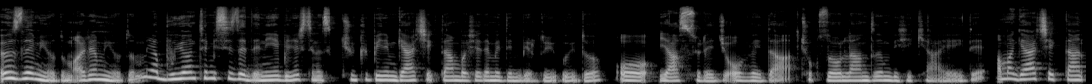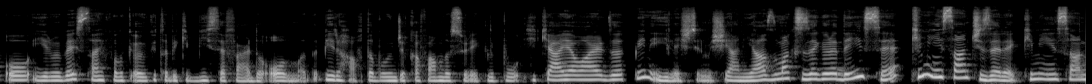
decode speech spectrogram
özlemiyordum, aramıyordum. Ya bu yöntemi siz de deneyebilirsiniz. Çünkü benim gerçekten baş edemediğim bir duyguydu. O yaz süreci, o veda çok zorlandığım bir hikayeydi. Ama gerçekten o 25 sayfalık öykü tabii ki bir seferde olmadı. Bir hafta boyunca kafamda sürekli bu hikaye vardı. Beni iyileştirmiş. Yani yazmak size göre değilse kimi insan çizerek, kimi insan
